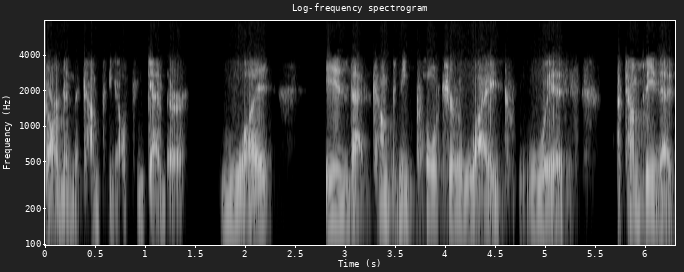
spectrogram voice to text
Garmin, the company altogether. What is that company culture like with a company that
